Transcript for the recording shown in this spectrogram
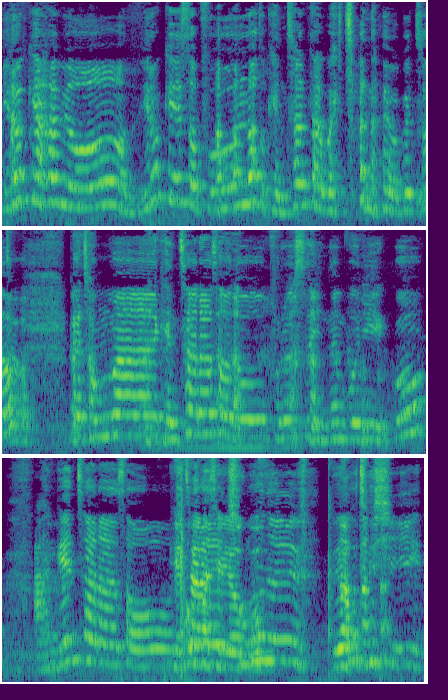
이렇게 하면, 이렇게 해서 불러도 괜찮다고 했잖아요. 그쵸. 그러니까 정말 괜찮아서도 부를 수 있는 분이 있고 안 괜찮아서 괜찮아지려고. 정말 주문을 외우듯이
